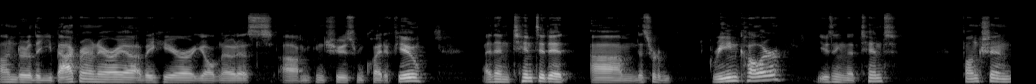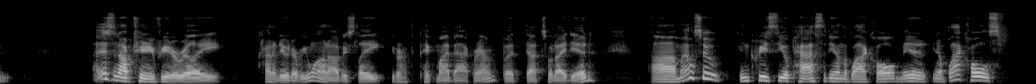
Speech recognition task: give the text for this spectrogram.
Under the background area over here, you'll notice um, you can choose from quite a few. I then tinted it um, this sort of green color using the tint function. It's an opportunity for you to really kind of do whatever you want. Obviously, you don't have to pick my background, but that's what I did. Um, I also increased the opacity on the black hole. Made it, you know, black holes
